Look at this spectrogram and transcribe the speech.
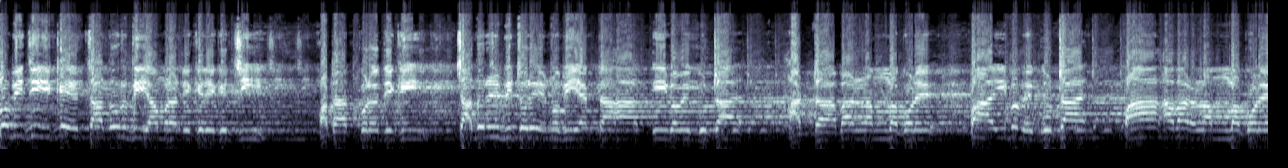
নবীজিকে চাদর দিয়ে আমরা ডেকে রেখেছি, হঠাৎ করে দেখি চাদরের ভিতরে নবী একটা হাত এইভাবে গোটায়, হাতটা আবার লম্বা করে, পা এইভাবে গোটায়, পা আবার লম্বা করে,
